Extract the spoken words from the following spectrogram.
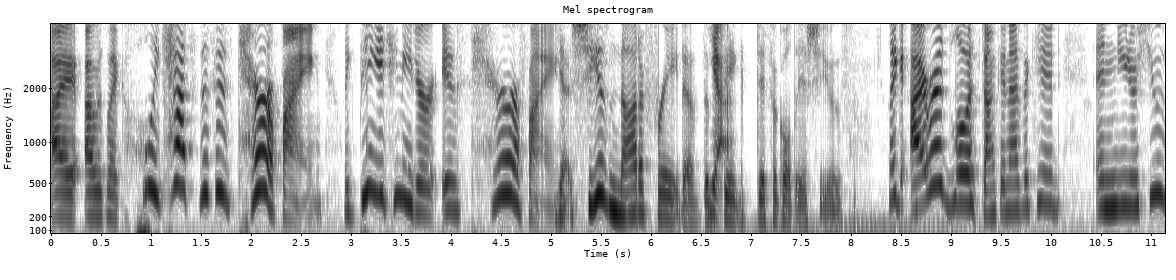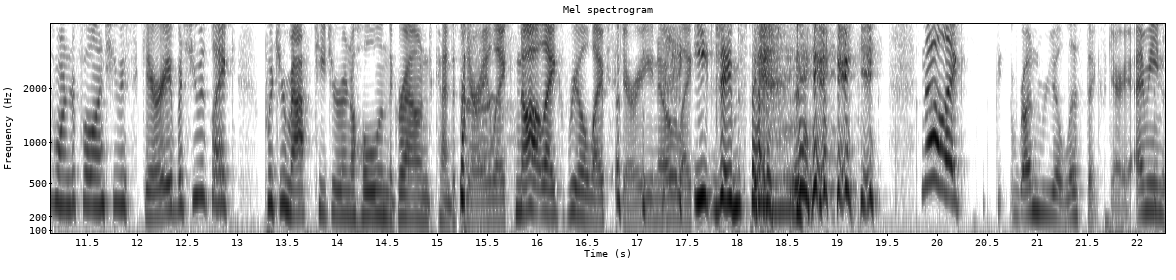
I I was like, holy cats, this is terrifying. Like being a teenager is terrifying. Yeah, she is not afraid of the Yeah. big, difficult issues. Like I read Lois Duncan as a kid, and you know she was wonderful and she was scary, but she was like put your math teacher in a hole in the ground kind of scary, like not like real life scary, you know, like Eat James Patterson. not like unrealistic scary. I mean,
